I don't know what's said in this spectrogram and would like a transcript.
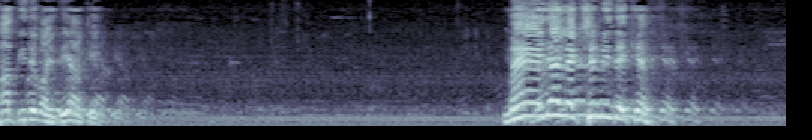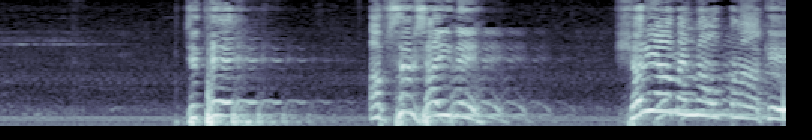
ਛਾਤੀ ਦੇ ਵੱਜਦੇ ਆ ਕੇ। ਮੈਂ ਇਹਦਾ ਇਲੈਕਸ਼ਨ ਨਹੀਂ ਦੇਖਿਆ। ਜਿੱਥੇ ਅਫਸਰਸ਼ਾਹੀ ਨੇ ਸ਼ਰੀਆ ਮੈਨਾਂ ਉਪਣਾ ਕੇ,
